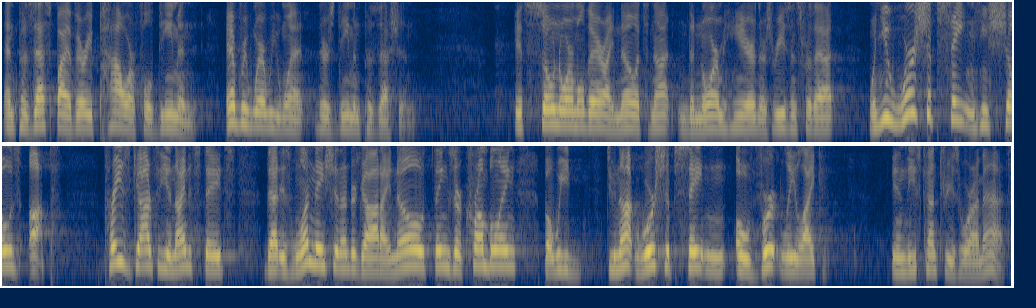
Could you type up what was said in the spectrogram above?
and possessed by a very powerful demon. Everywhere we went, there's demon possession. It's so normal there. I know it's not the norm here. There's reasons for that. When you worship Satan, he shows up. Praise God for the United States that is one nation under God. I know things are crumbling, but we do not worship Satan overtly like in these countries where I'm at.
